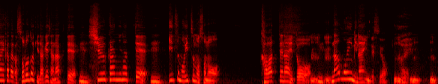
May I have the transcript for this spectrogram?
え方がその時だけじゃなくて、うん。習慣になってうん。いつもいつもその変わってないとうんうん何も意味ないんですよ。うんはいうん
